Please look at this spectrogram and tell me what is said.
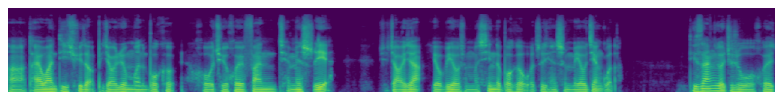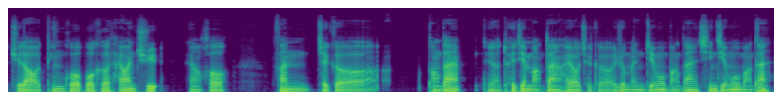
啊，台湾地区的比较热门的播客，然后我就会翻前面十页去找一下有没有什么新的播客我之前是没有见过的。第三个就是我会去到苹果播客台湾区，然后翻这个榜单。对啊推荐榜单，还有这个热门节目榜单、新节目榜单，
